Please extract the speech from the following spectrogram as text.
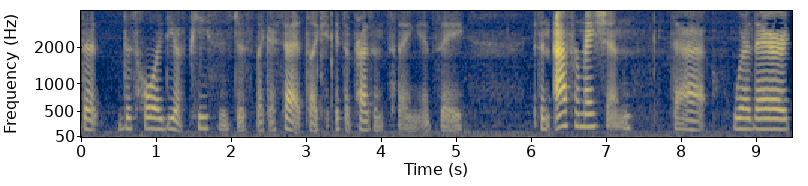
that this whole idea of peace is just like I said, like it's a presence thing. It's a it's an affirmation that we're there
